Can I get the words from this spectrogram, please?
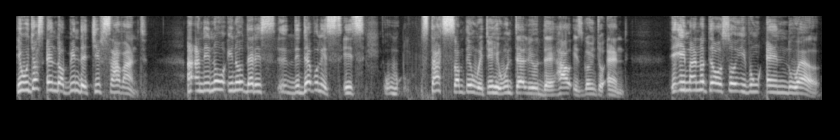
He will just end up being the chief servant. And, and you know, you know, there is the devil is is starts something with you. He won't tell you the how it's going to end. It, might not also even end well.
